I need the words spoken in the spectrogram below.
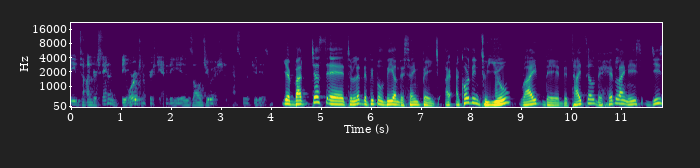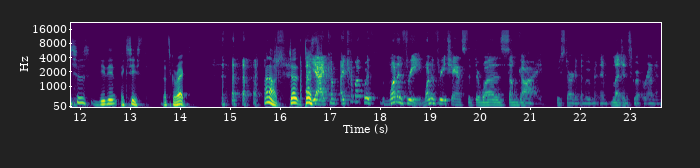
need to understand the origin of Christianity is all Jewish. It has to do with Judaism. Yeah, but just uh, to let the people be on the same page, according to you, right? The the title, the headline is Jesus didn't exist. That's correct. I know. just, Uh, yeah, I come I come up with one in three, one in three chance that there was some guy who started the movement and legends grew up around him.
